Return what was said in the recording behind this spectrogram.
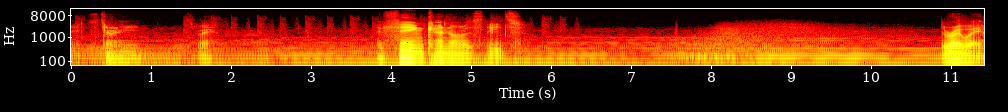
it's starting this way. I think I know where this leads. The right way.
